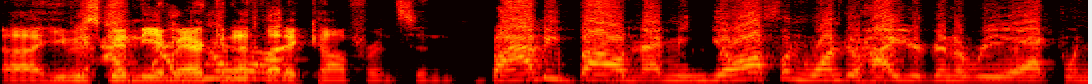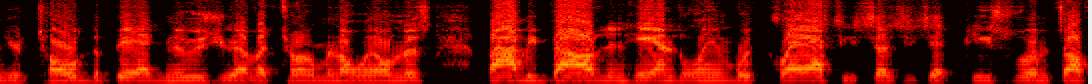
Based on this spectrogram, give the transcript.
Uh, he was Yeah, good in the I- I American want- Athletic Conference, and Bobby Bowden, I mean, you often wonder how you're going to react when you're told the bad news you have a terminal illness. Bobby Bowden handling it with class. He says he's at peace with himself.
